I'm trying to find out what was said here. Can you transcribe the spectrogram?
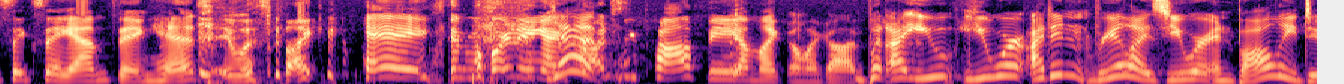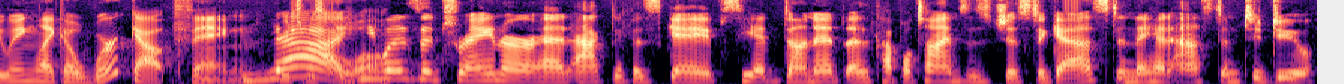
six a.m. thing hit, it was like, "Hey, good morning! I Yeah. brought you coffee." I'm like, "Oh my god!" But I you you were I didn't realize you were in Bali doing like a workout thing. which was Yeah, cool. he was a trainer at Active Escapes. He had done it a couple times as just a guest, and they had asked him to do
